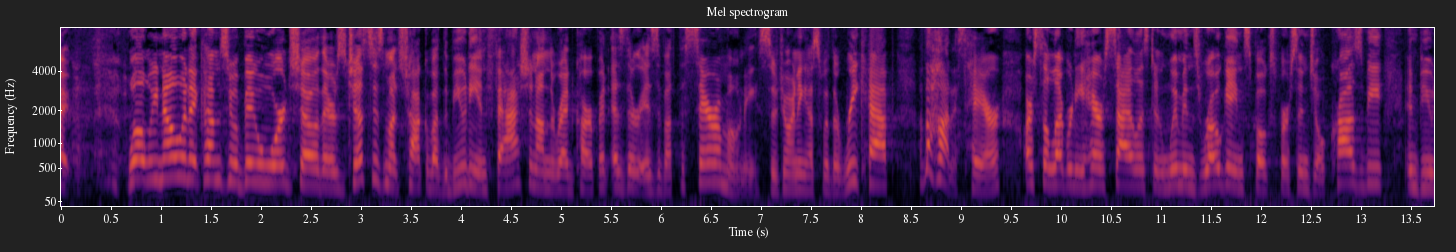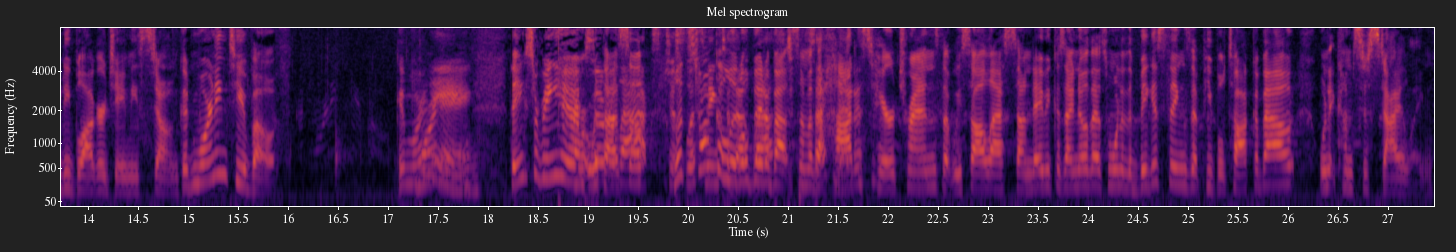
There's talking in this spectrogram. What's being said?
right. Well, we know when it comes to a big award show, there's just as much talk about the beauty and fashion on the red carpet as there is about the ceremony. So joining us with a recap of the hottest hair, our celebrity hairstylist and women's Rogaine spokesperson Jill Crosby and beauty blogger Jamie Stone. Good morning to you both. Good morning. Good morning. Thanks for being here I'm with so us. Relaxed, so let's talk a little bit about some of the hottest hair trends that we saw last Sunday because I know that's one of the biggest things that people talk about when it comes to styling.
